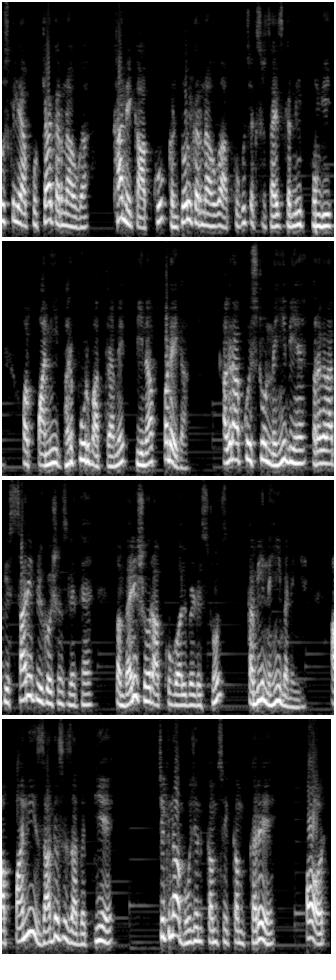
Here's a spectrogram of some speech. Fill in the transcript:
उसके लिए आपको क्या करना होगा? खाने का आपको कंट्रोल करना होगा, आपको कुछ एक्सरसाइज करनी होगी और पानी भरपूर मात्रा में पीना पड़ेगा। अगर आपको स्टोन नहीं भी है और अगर आप ये सारी प्रिकॉशंस लेते हैं तो आई वेरी श्योर आपको गॉल ब्लड स्टोन कभी नहीं बनेंगे। आप पानी ज़्यादा से ज़्यादा पिए, चिकना भोजन कम से कम करें और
